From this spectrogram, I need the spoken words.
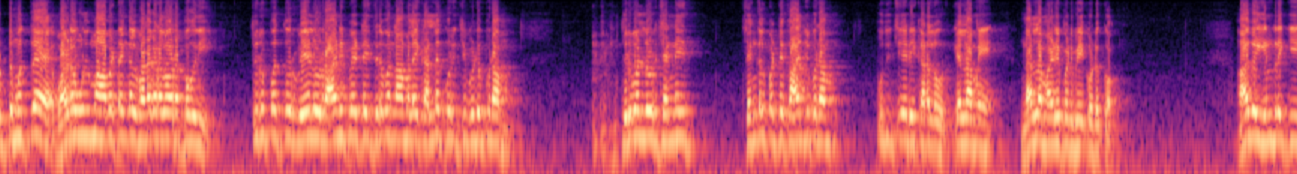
ஒட்டுமொத்த வட உள் மாவட்டங்கள் வடகடலோர பகுதி. திருப்பத்தூர் வேலூர் ராணிப்பேட்டை திருவண்ணாமலை கள்ளக்குறிச்சி விழுப்புரம். திருவள்ளூர் சென்னை செங்கல்பட்டு காஞ்சிபுரம் புதுச்சேரி கடலூர். எல்லாமே நல்ல மழைப்பிடிப்பை கொடுக்கும். ஆக இன்றைக்கு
